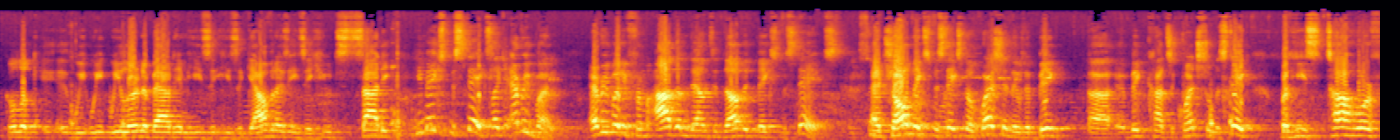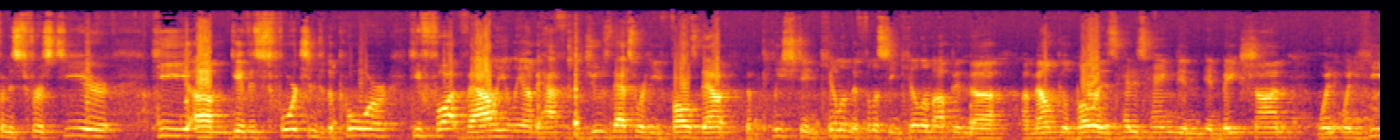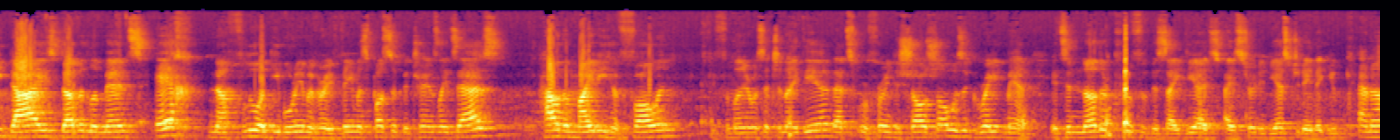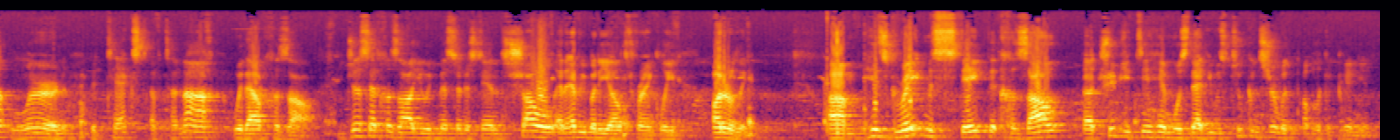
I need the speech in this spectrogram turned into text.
Go look. We, we, we learn about him. He's a, he's a galvanizer. He's a huge tzaddik. He makes mistakes like everybody. Everybody from Adam down to David makes mistakes. And Shaul makes mistakes, no question. There was a big, uh, a big consequential mistake. But he's tahor from his first year. He um, gave his fortune to the poor. He fought valiantly on behalf of the Jews. That's where he falls down. The Plishtim kill him. The Philistine kill him up in uh, uh, Mount Gilboa. His head is hanged in, in Beit Shan. When, when he dies, David laments, Ech naflu agiburim, a very famous pasuk that translates as, How the mighty have fallen. You familiar with such an idea? That's referring to Shaul. Shaul was a great man. It's another proof of this idea I asserted yesterday that you cannot learn the text of Tanakh without Chazal. If just said Chazal, you would misunderstand Shaul and everybody else, frankly, utterly. Um, his great mistake that Chazal attribute to him was that he was too concerned with public opinion.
